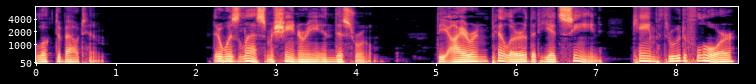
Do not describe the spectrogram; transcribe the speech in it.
looked about him. There was less machinery in this room. The iron pillar that he had seen came through the floor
